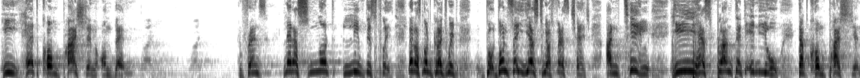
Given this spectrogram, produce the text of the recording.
he had compassion on them. And friends, let us not leave this place. Let us not graduate. Don't, say yes to your first church until He has planted in you that compassion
